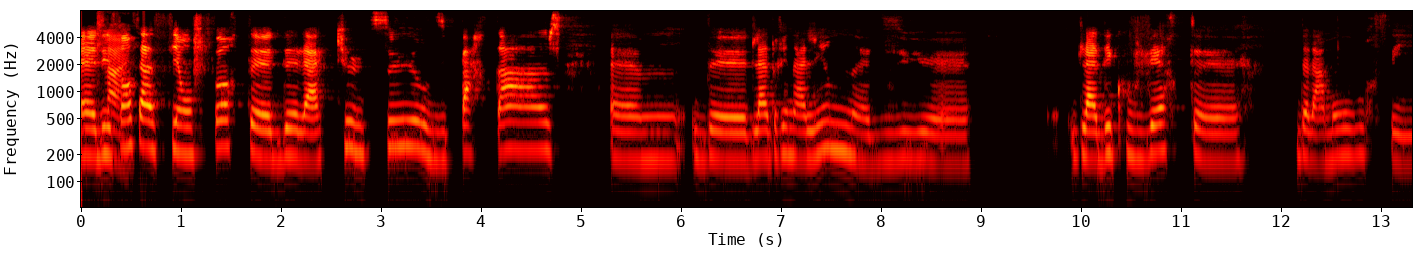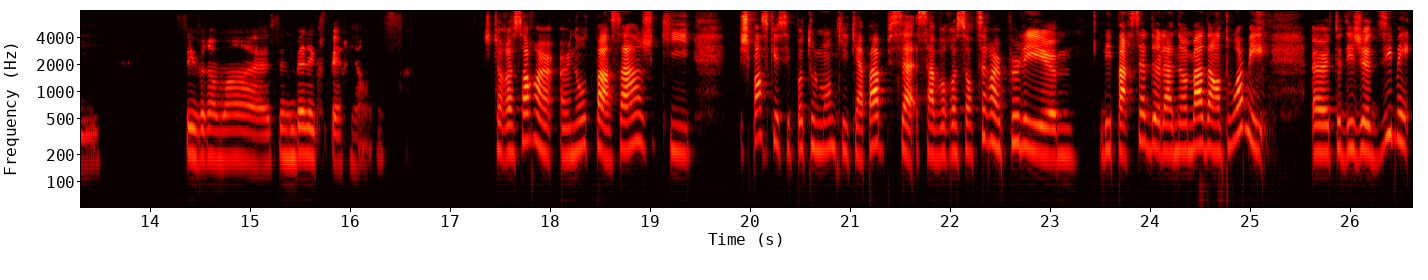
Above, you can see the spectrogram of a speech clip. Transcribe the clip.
euh, des sensations fortes de la culture, du partage, de, de l'adrénaline, du de la découverte euh, de l'amour, c'est c'est vraiment euh, c'est une belle expérience. Je te ressors un, autre passage qui, je pense que c'est pas tout le monde qui est capable, puis ça, ça va ressortir un peu les, euh, les parcelles de la nomade en toi, mais tu as déjà dit, mais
